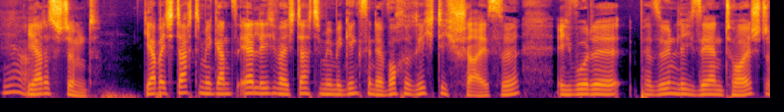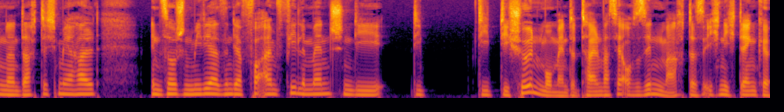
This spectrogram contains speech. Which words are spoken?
Ja. Ja, das stimmt. Ja, aber ich dachte mir ganz ehrlich, weil ich dachte mir, mir ging es in der Woche richtig scheiße. Ich wurde persönlich sehr enttäuscht und dann dachte ich mir halt, in Social Media sind ja vor allem viele Menschen, die die, die schönen Momente teilen, was ja auch Sinn macht, dass ich nicht denke,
